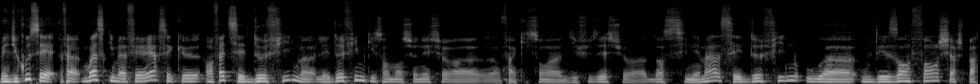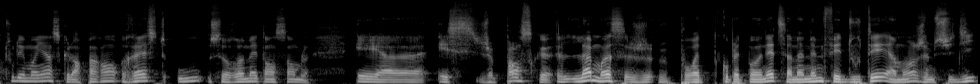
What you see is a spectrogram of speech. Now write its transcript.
Mais du coup, c'est, enfin, moi, ce qui m'a fait rire, c'est que, en fait, ces deux films, les deux films qui sont mentionnés sur, euh, enfin, qui sont euh, diffusés sur euh, dans ce cinéma, c'est deux films où euh, où des enfants cherchent par tous les moyens à ce que leurs parents restent ou se remettent ensemble. Et euh, et je pense que là, moi, je, pour être complètement honnête, ça m'a même fait douter. À un moment, je me suis dit,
